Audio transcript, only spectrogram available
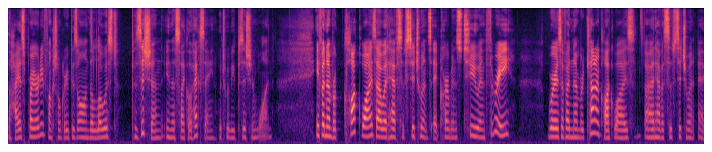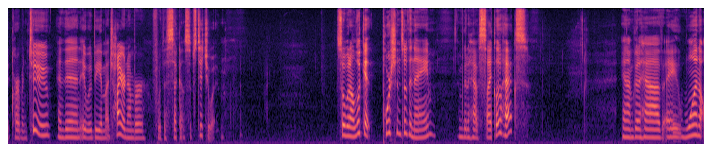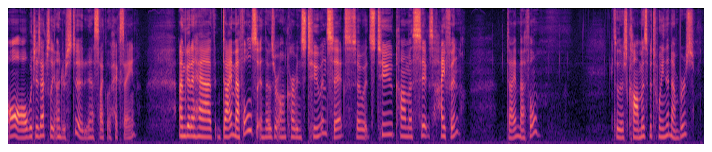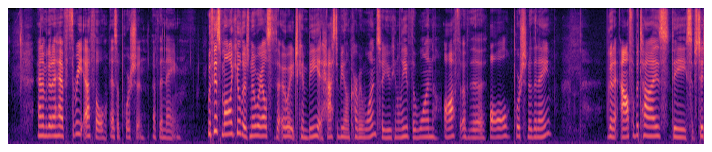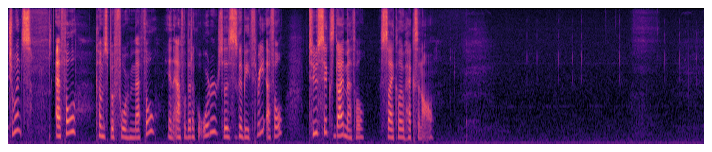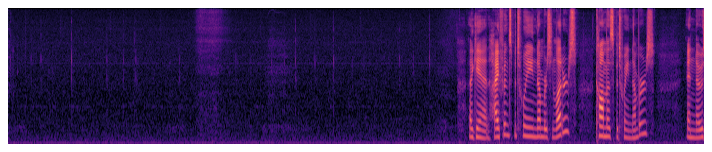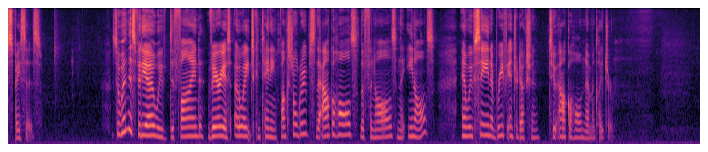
the highest priority functional group, is on the lowest position in the cyclohexane, which would be position 1. If I number clockwise, I would have substituents at carbons 2 and 3, whereas if I numbered counterclockwise, I'd have a substituent at carbon 2, and then it would be a much higher number for the second substituent. So when I look at portions of the name, I'm going to have cyclohex, and I'm going to have a 1-ol, which is actually understood in a cyclohexane. I'm going to have dimethyls, and those are on carbons 2 and 6. So it's 2 comma 6 hyphen dimethyl. So there's commas between the numbers. And I'm going to have 3-ethyl as a portion of the name. With this molecule, there's nowhere else that the OH can be. It has to be on carbon 1, so you can leave the 1 off of the all portion of the name. I'm going to alphabetize the substituents. Ethyl comes before methyl in alphabetical order, so this is going to be 3-ethyl, 2,6-dimethyl, cyclohexanol. Again, hyphens between numbers and letters, commas between numbers, and no spaces. So in this video, we've defined various OH containing functional groups, the alcohols, the phenols, and the enols, and we've seen a brief introduction to alcohol nomenclature.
